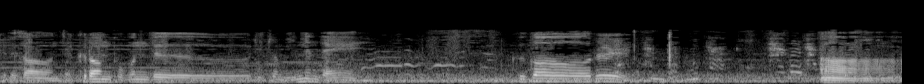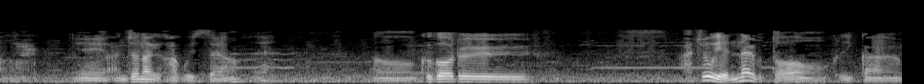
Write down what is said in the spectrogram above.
그래서 이제 그런 부분들이 좀 있는데 그거를 아, 예, 안전하게 가고 있어요. 예. 어, 그거를 아주 옛날부터 그러니까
